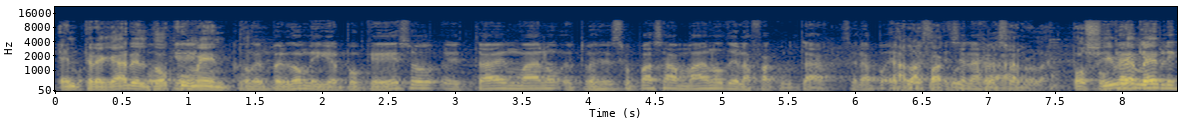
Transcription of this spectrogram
entregar el documento. Con el perdón, Miguel, porque eso está en manos, entonces eso pasa a manos de la facultad. ¿Será, a la facultad, posiblemente,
